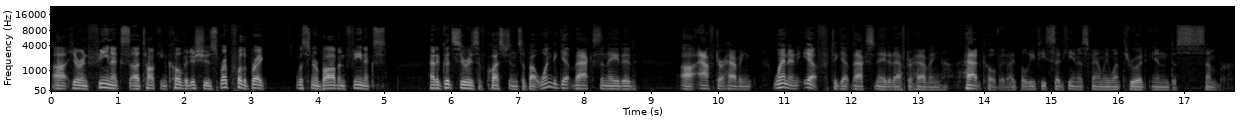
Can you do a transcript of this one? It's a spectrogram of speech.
uh, here in Phoenix, uh, talking COVID issues. Right before the break, listener Bob in Phoenix had a good series of questions about when to get vaccinated uh, after having, when and if to get vaccinated after having had COVID. I believe he said he and his family went through it in December.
